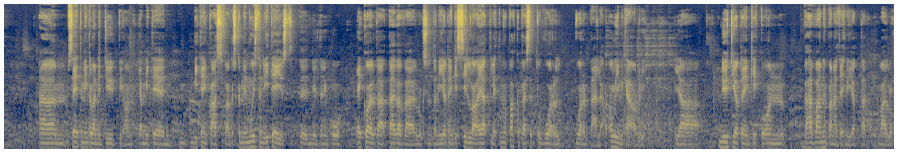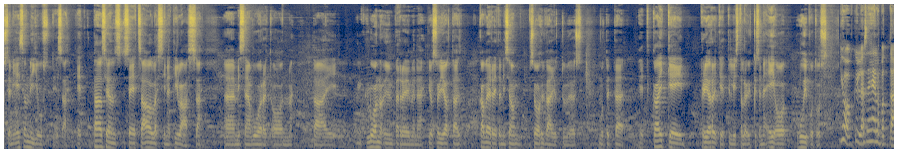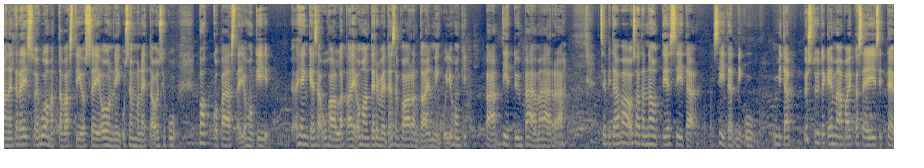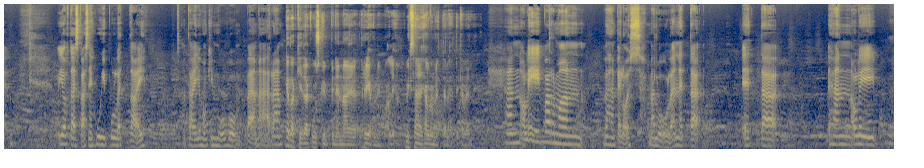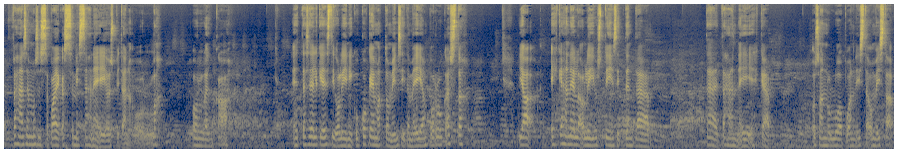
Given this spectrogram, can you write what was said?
ähm, se, että minkälainen tyyppi on ja miten, miten kasvaa. Koska me muistan itse just niiltä niin kuin ekoilta päivävaelluksilta, niin jotenkin silloin ajattelin, että me on pakko päästä tuon vuoren, vuoren päälle. Oli mikä oli. Ja nyt jotenkin, kun on vähän vanhempana tehnyt jotain vaelluksia, niin ei se ole niin justiinsa. Et pääasia on se, että saa olla siinä tilassa, missä vuoret on, tai luonnon ympäröimänä. Jos on jotain kavereita, niin se on, se on hyvä juttu myös. Mutta että, että kaikkein prioriteettilistalla ykkösenä ei ole huiputus. Joo, kyllä se helpottaa näitä reissuja huomattavasti, jos ei ole niin kuin semmoinen, että olisi joku pakko päästä johonkin henkensä uhalla tai oman terveytensä vaarantaen niin kuin johonkin pää, tiettyyn päämäärään. Se pitää vaan osata nauttia siitä, siitä niin kuin, mitä pystyy tekemään, vaikka se ei sitten johtaisikaan sinne huipulle tai, tai johonkin muuhun päämäärään. Minkä takia tämä 60 nainen riehui niin paljon? Miksi hän ei halunnut, että lähdette kävelemään? Hän oli varmaan vähän peloissa. Mä luulen, että, että hän oli vähän semmoisessa paikassa, missä hän ei olisi pitänyt olla ollenkaan. Että selkeästi oli niinku kokemattomin siitä meidän porukasta. Ja ehkä hänellä oli justiin sitten tämä, tää, että hän ei ehkä osannut luopua niistä omista,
